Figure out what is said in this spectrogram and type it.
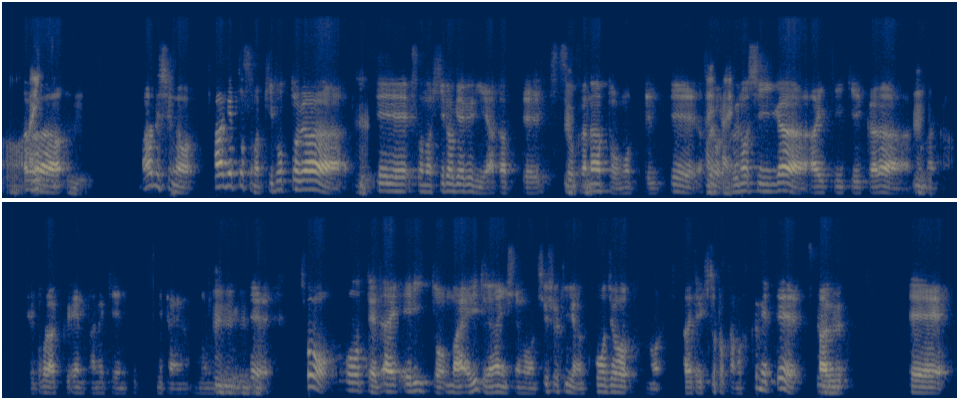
あだからうんある種のターゲット数のピボットがうん。いて、その広げるにあたって必要かなと思っていて、例えばグノシーが IT 系から、うん。なんかドラッグエンタメ系にみたいなものに超大手大エリート、まあエリートじゃないにしても、中小企業の工場のされてる人とかも含めて使う、うん。えー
